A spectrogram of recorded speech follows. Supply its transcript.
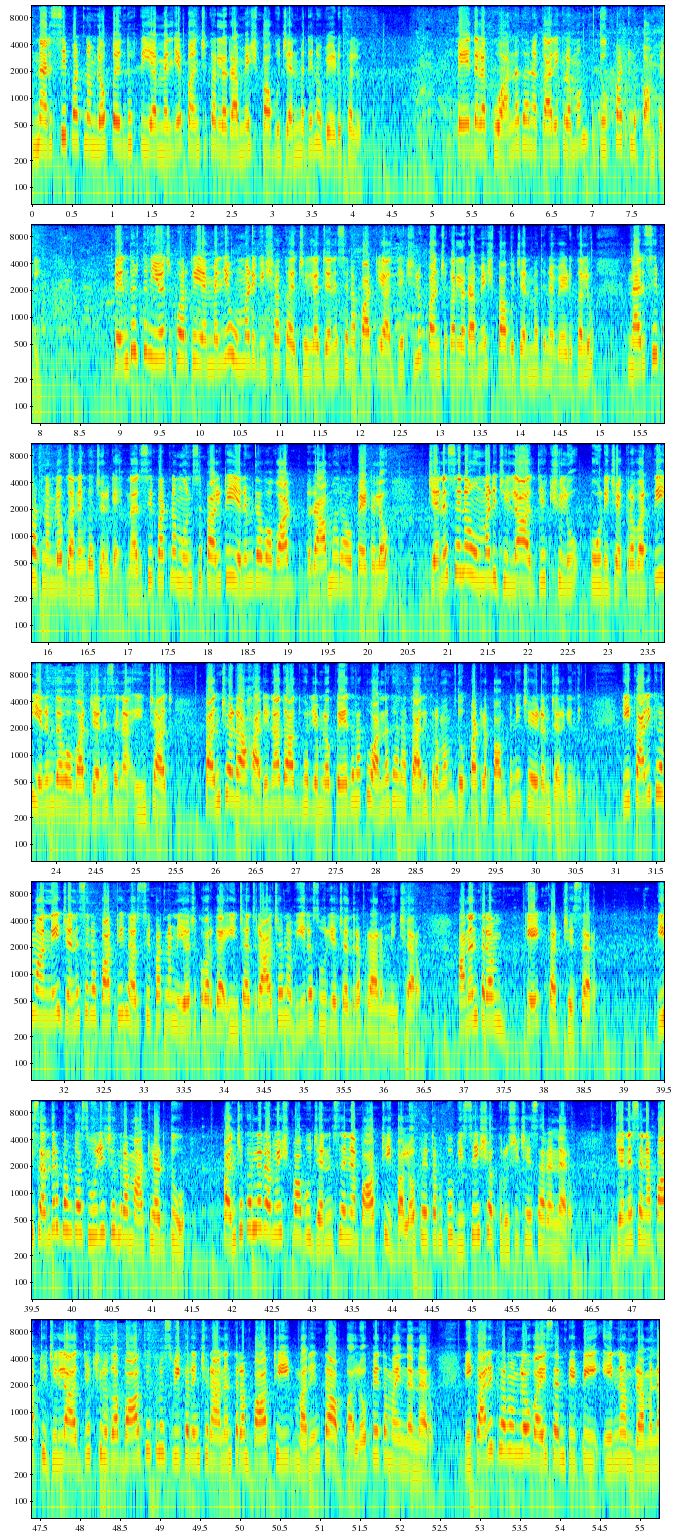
నర్సీపట్నంలో Pendurthi MLA Panchakarla Ramesh Babu జన్మదిన వేడుకలు. పేదలకు అన్నదాన కార్యక్రమం దుప్పట్లు పంపిణీ. పెందుర్తి నియోజకవర్గ ఎమ్మెల్యే ఉమ్మడి విశాఖ జిల్లా జనసేన పార్టీ అధ్యక్షులు పంచకర్ల రమేష్ బాబు జన్మదిన వేడుకలు నర్సీపట్నంలో ఘనంగా జరిగాయి. నర్సీపట్నం మున్సిపాలిటీ ఎనిమిదవ వార్డ్ రామారావుపేటలో జనసేన ఉమ్మడి జిల్లా అధ్యక్షులు పూడి చక్రవర్తి ఎనిమిదవ వార్డ్ జనసేన ఇన్ఛార్జ్ పంచడ హరినాథ్ ఆధ్వర్యంలో పేదలకు అన్నదాన కార్యక్రమం దుప్పట్ల పంపిణీ చేయడం జరిగింది. ఈ కార్యక్రమాన్ని జనసేన పార్టీ నర్సీపట్నం నియోజకవర్గ ఇన్ఛార్జ్ రాజాన వీరసూర్యచంద్ర ప్రారంభించారు. అనంతరం కేక్ కట్ చేశారు. ఈ సందర్భంగా సూర్యచంద్ర మాట్లాడుతూ పంచకర్ల రమేష్ బాబు జనసేన పార్టీ బలోపేతంకు విశేష కృషి చేశారన్నారు. జనసేన పార్టీ జిల్లా అధ్యక్షులుగా బాధ్యతలు స్వీకరించిన అనంతరం పార్టీ మరింత బలోపేతమైందన్నారు. ఈ కార్యక్రమంలో వైస్ ఎంపీపీ ఇన్నం రమణ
